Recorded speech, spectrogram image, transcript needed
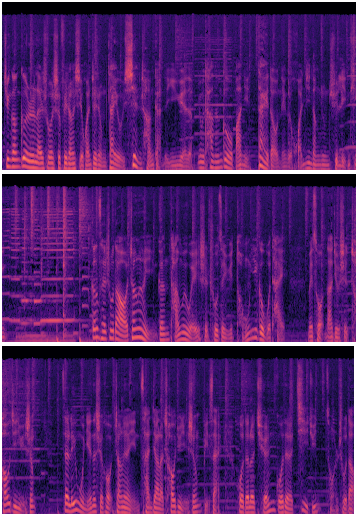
俊刚个人来说是非常喜欢这种带有现场感的音乐的，因为它能够把你带到那个环境当中去聆听。刚才说到张靓颖跟谭维维是出自于同一个舞台，没错，那就是超级女声。在零五年的时候，张靓颖参加了超级女声比赛，获得了全国的季军，从而出道。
